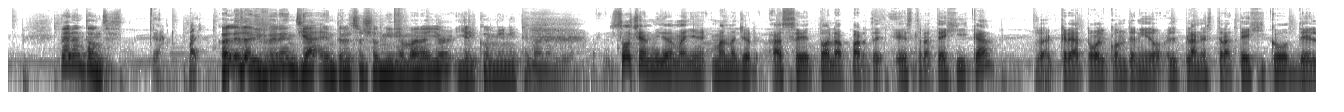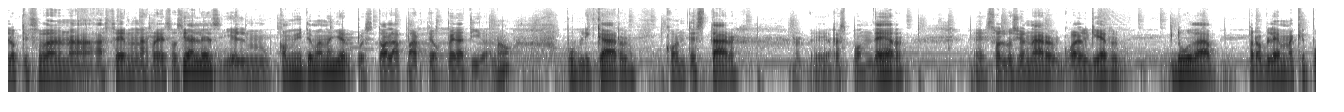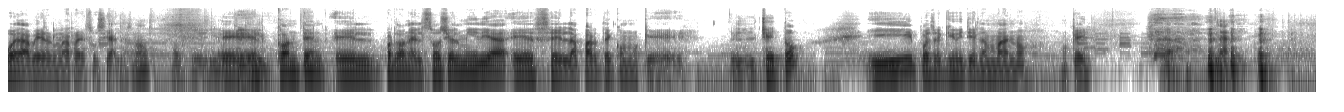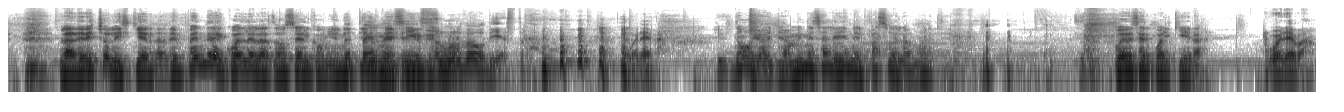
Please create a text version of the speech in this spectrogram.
Pero entonces, Ya, bye. ¿cuál es la diferencia entre el social media manager y el community manager? Social Media Manager- Manager hace toda la parte estratégica, o sea, crea todo el contenido, el plan estratégico de lo que se van a hacer en las redes sociales y el Community Manager, pues toda la parte operativa, ¿no? Publicar, contestar, eh, responder, eh, solucionar cualquier duda, problema que pueda haber en las redes sociales, ¿no? Eh, el content, el, perdón, el social media es eh, la parte como que el cheto y pues el community es la mano, ¿ok? La derecha o la izquierda, depende de cuál de las dos sea el community Depende me si es sirve o no. zurdo o diestro. Whatever. No, yo- a mí me sale en el paso de la muerte. Puede ser cualquiera. Whatever.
